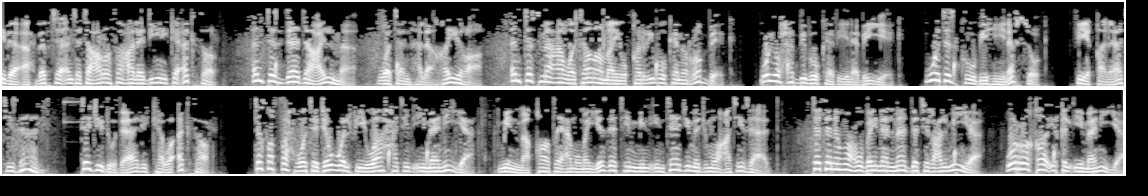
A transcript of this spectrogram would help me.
إذا أحببت أن تتعرف على دينك أكثر أن تزداد علما وتنهل خيرا أن تسمع وترى ما يقربك من ربك ويحببك في نبيك وتزكو به نفسك. في قناة زاد تجد ذلك وأكثر. تصفح وتجول في واحة إيمانية من مقاطع مميزة من إنتاج مجموعة زاد. تتنوع بين المادة العلمية والرقائق الإيمانية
